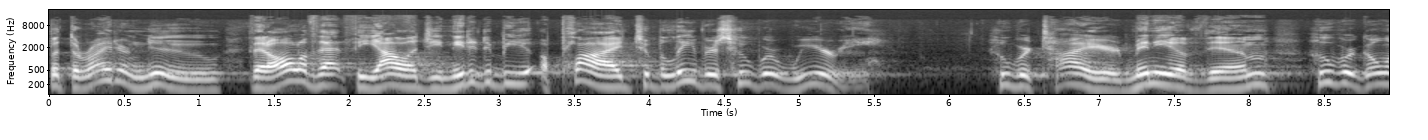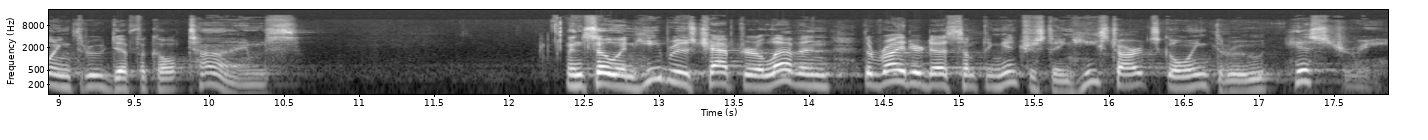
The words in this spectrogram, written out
But the writer knew that all of that theology needed to be applied to believers who were weary, who were tired, many of them who were going through difficult times. And so in Hebrews chapter 11, the writer does something interesting. He starts going through history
